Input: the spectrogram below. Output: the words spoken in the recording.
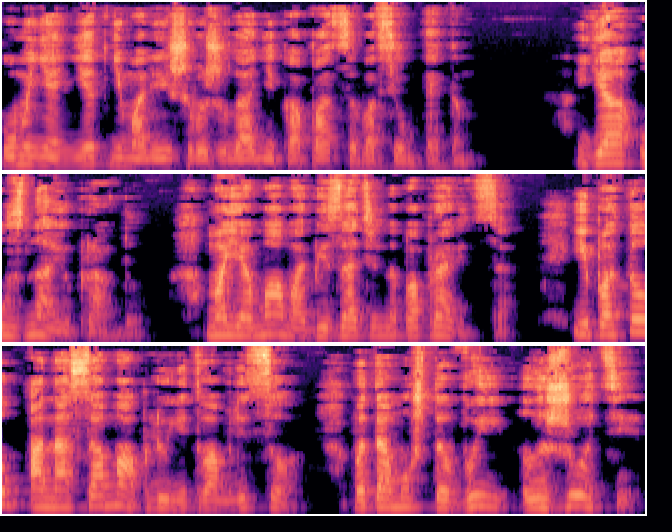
У меня нет ни малейшего желания копаться во всем этом. Я узнаю правду. Моя мама обязательно поправится. И потом она сама плюнет вам в лицо, потому что вы лжете,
